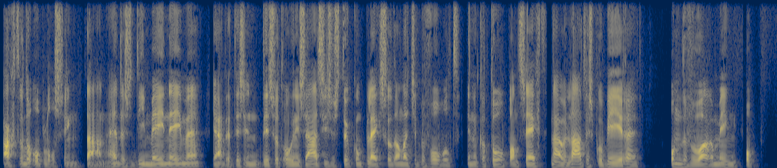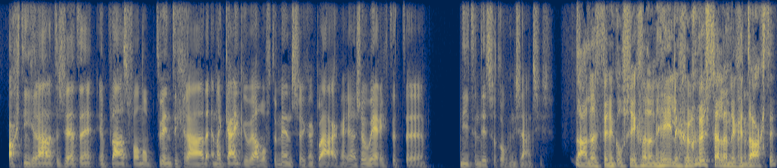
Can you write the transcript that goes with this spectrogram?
achter de oplossing staan. Hè? Dus die meenemen. Ja, dat is in dit soort organisaties een stuk complexer dan dat je bijvoorbeeld in een kantoorpand zegt. Nou, laten we eens proberen om de verwarming op 18 graden te zetten in plaats van op 20 graden. En dan kijken we wel of de mensen gaan klagen. Ja, zo werkt het uh, niet in dit soort organisaties. Nou, dat vind ik op zich wel een hele geruststellende gedachte.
